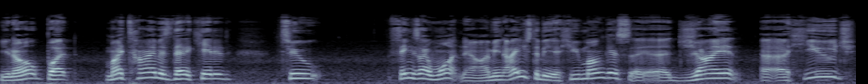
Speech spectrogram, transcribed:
you know. But my time is dedicated to things I want now. I mean, I used to be a humongous, a, a giant, a, a huge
